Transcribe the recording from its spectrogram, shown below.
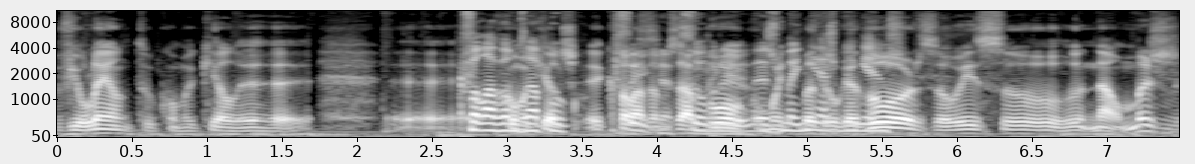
violento, como aquele. Uh, que falávamos há aqueles, pouco. Que falávamos Sim, há pouco, muito manhãs, madrugadores manhãs. ou isso. Não, mas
